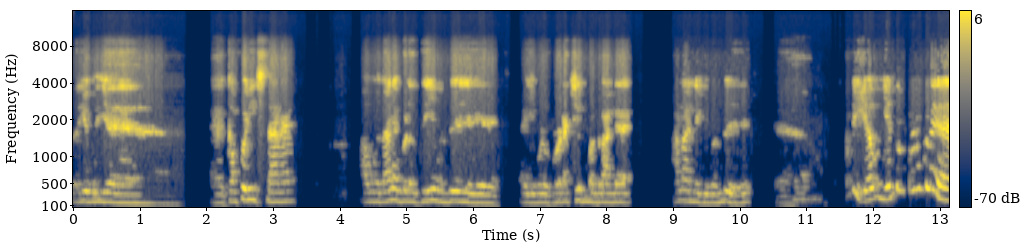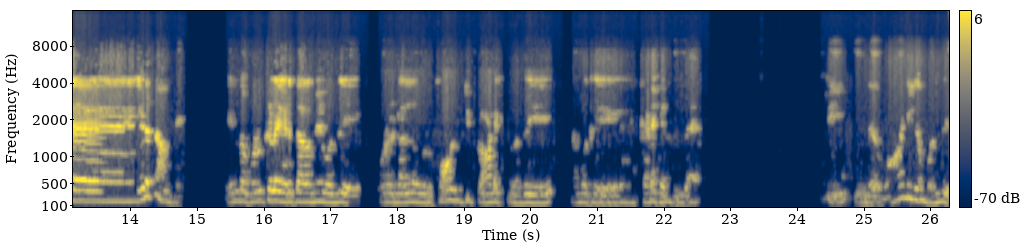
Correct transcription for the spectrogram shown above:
பெரிய பெரிய கம்பெனிஸ் தானே. அவங்க தானே இவ்வளவுத்தையும் வந்து இவ்வளோ இவ்வளவு ப்ரொடக்ஷன் பண்றாங்க. ஆனா இன்னைக்கு வந்து அப்படி எந்த பொருட்களை எடுத்தாலுமே எந்த பொருட்களை எடுத்தாலுமே வந்து ஒரு நல்ல ஒரு குவாலிட்டி ப்ராடக்ட் வந்து நமக்கு கிடைக்கிறது இல்லை இந்த வாணிகம் வந்து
